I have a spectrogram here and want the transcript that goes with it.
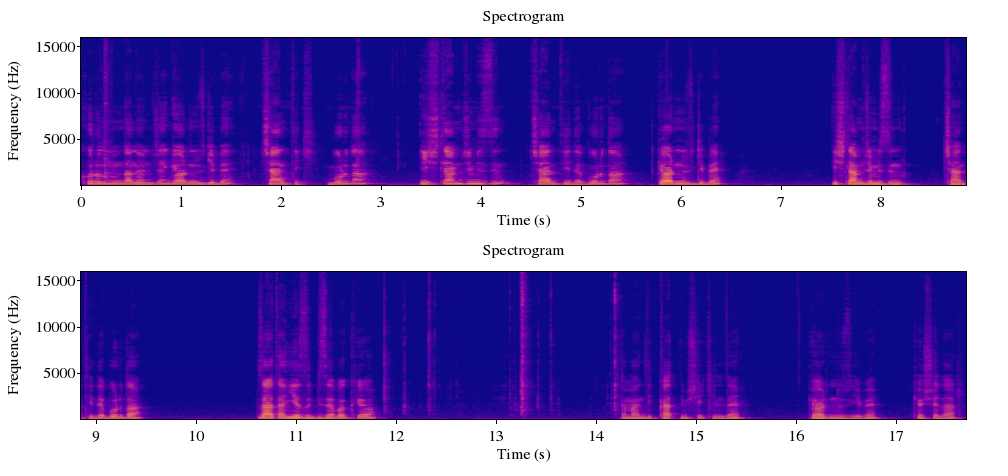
Kurulumundan önce gördüğünüz gibi çentik burada. İşlemcimizin çentiği de burada. Gördüğünüz gibi işlemcimizin çentiği de burada. Zaten yazı bize bakıyor. Hemen dikkatli bir şekilde. Gördüğünüz gibi köşeler.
